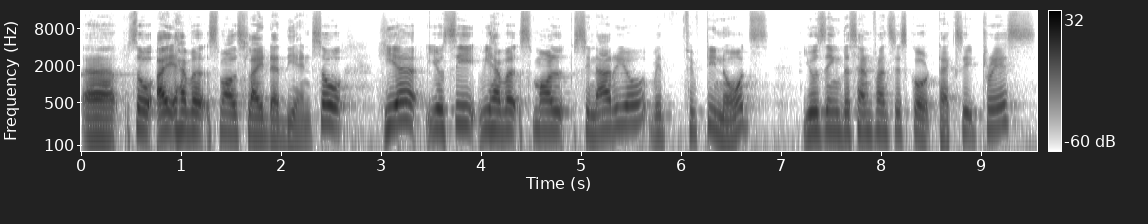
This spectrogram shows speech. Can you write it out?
Uh, so, I have a small slide at the end. So, here you see we have a small scenario with 50 nodes using the San Francisco taxi trace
